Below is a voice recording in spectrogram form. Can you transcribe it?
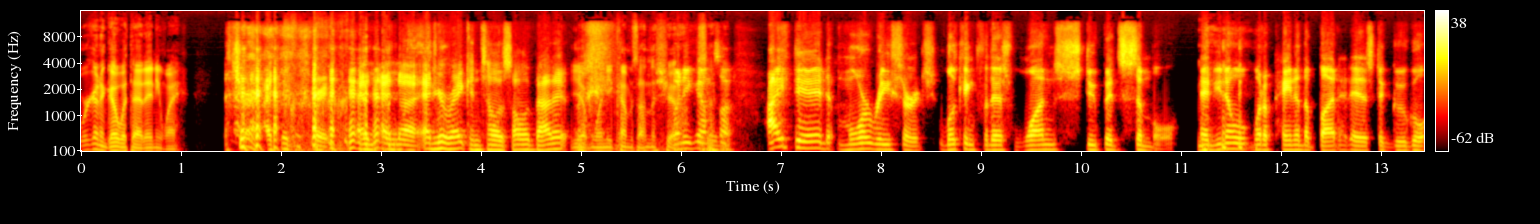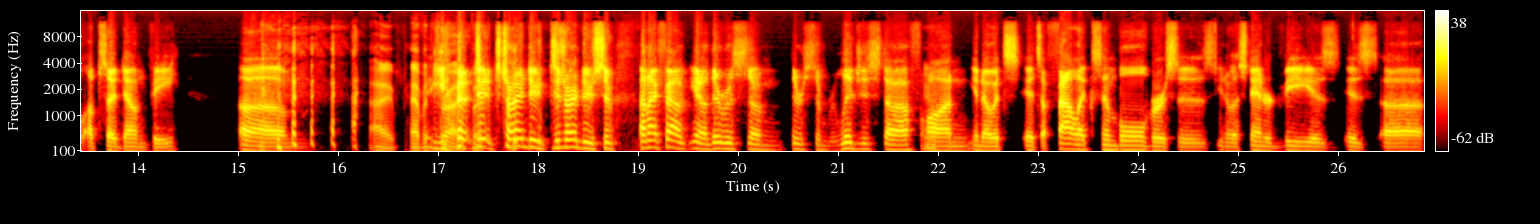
We're gonna go with that anyway. Sure, I think it's great. And and uh, Edgar Wright can tell us all about it. Yep. When he comes on the show. when he comes So- on, I did more research looking for this one stupid symbol, and you know what a pain in the butt it is to Google upside down V. Um, I haven't you know, tried. to, but to try and do to try and do some, and I found you know there was some there's some religious stuff Yeah. on you know it's it's a phallic symbol versus you know a standard V is is uh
